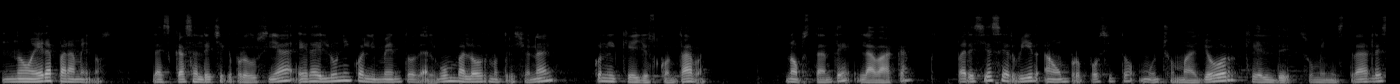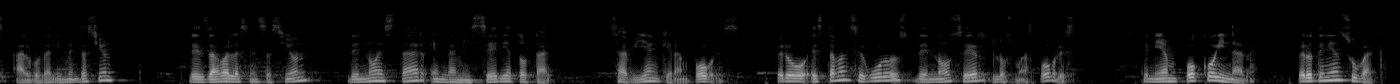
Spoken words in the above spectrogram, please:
No era para menos. La escasa leche que producía era el único alimento de algún valor nutricional con el que ellos contaban. No obstante, la vaca parecía servir a un propósito mucho mayor que el de suministrarles algo de alimentación. Les daba la sensación de no estar en la miseria total. Sabían que eran pobres, pero estaban seguros de no ser los más pobres. Tenían poco y nada, pero tenían su vaca,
